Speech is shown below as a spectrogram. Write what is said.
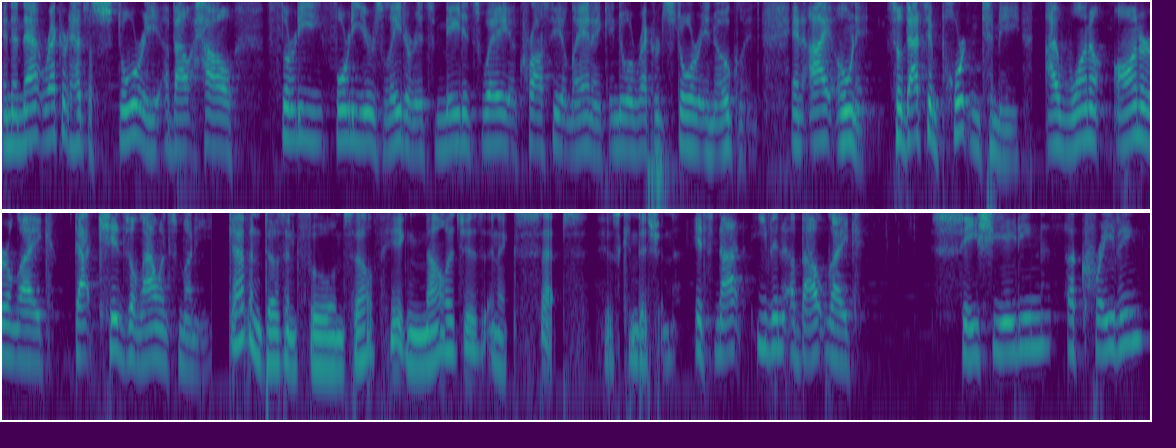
And then that record has a story about how 30, 40 years later, it's made its way across the Atlantic into a record store in Oakland. And I own it. So that's important to me. I want to honor like that kid's allowance money. Gavin doesn't fool himself. He acknowledges and accepts his condition. It's not even about like satiating a craving.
